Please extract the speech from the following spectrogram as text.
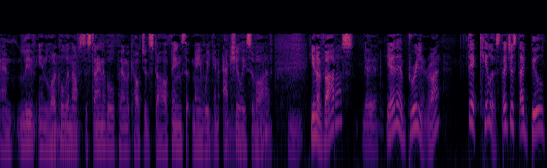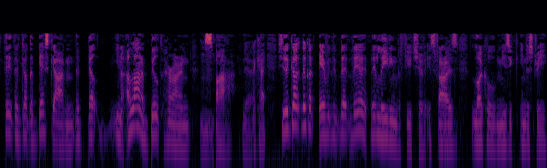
and live in local Mm. enough, sustainable, permacultured style things that mean we can actually survive. You know, Vardos, Yeah, yeah. yeah, they're brilliant, right? They're killers. They just they build. They, they've got the best garden. They built. You know, Alana built her own mm. spa. Mm. Yeah. Okay. So they've got they've got everything. They're they're, they're leading the future as far mm. as local music industry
